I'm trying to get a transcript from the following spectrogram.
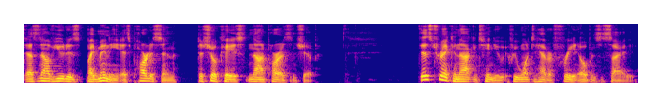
that is now viewed as, by many as partisan to showcase nonpartisanship. This trend cannot continue if we want to have a free and open society.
